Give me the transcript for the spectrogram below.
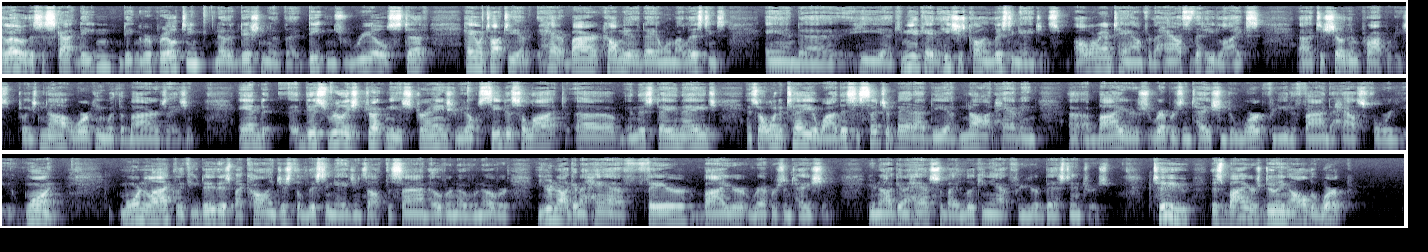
Hello, this is Scott Deaton, Deaton Group Realty, another edition of uh, Deaton's Real Stuff. Hey, I want to talk to you. I had a buyer call me the other day on one of my listings, and uh, he uh, communicated he's just calling listing agents all around town for the houses that he likes uh, to show them properties. So he's not working with the buyer's agent. And this really struck me as strange. We don't see this a lot uh, in this day and age. And so I want to tell you why this is such a bad idea of not having a buyer's representation to work for you to find a house for you. One, more than likely, if you do this by calling just the listing agents off the sign over and over and over, you're not going to have fair buyer representation. You're not going to have somebody looking out for your best interest. Two, this buyer's doing all the work.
